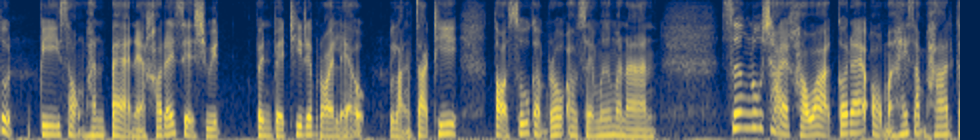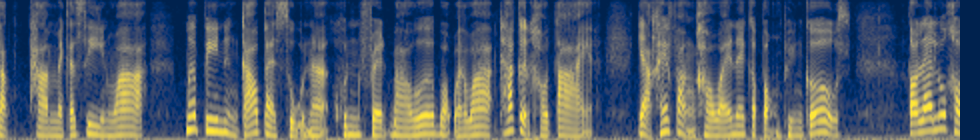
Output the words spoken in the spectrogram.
สุดปี 2008 เนี่ย เขาได้เสียชีวิตเป็นไปที่เรียบร้อยแล้ว หลังจากที่ต่อสู้กับโรคอัลไซเมอร์มานาน ซึ่งลูกชายเขาอะก็ได้ออกมาให้สัมภาษณ์กับ Time Magazine ว่าเมื่อปี 1980น่ะ คุณเฟร็ดบาวเวอร์บอกไว้ว่า ถ้าเกิดเขาตายอะอยากให้ฝังเขาไว้ในกระป๋อง Pringles ตอนแรกลูกเขา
